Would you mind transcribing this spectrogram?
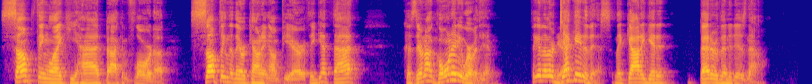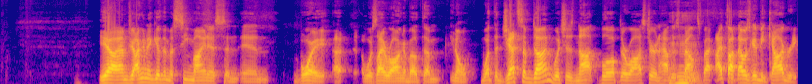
Something like he had back in Florida. Something that they were counting on Pierre. If they get that, because they're not going anywhere with him. They get another yeah. decade of this. They got to get it better than it is now. Yeah, I'm. I'm going to give them a C minus, and and boy, uh, was I wrong about them. You know what the Jets have done, which is not blow up their roster and have this mm-hmm. bounce back. I thought that was going to be Calgary.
